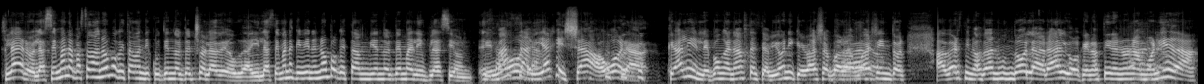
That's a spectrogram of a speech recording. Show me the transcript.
Claro, la semana pasada no porque estaban discutiendo el techo de la deuda y la semana que viene no porque están viendo el tema de la inflación. Que Es viaje ya ahora. que alguien le ponga nafta a este avión y que vaya para Claro. Washington a ver si nos dan un dólar, algo, que nos tiren una moneda.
